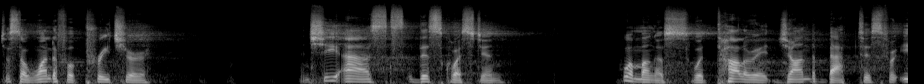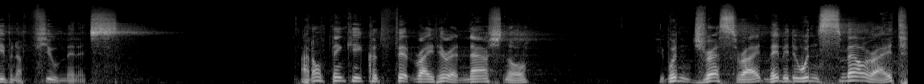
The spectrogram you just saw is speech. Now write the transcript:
just a wonderful preacher. And she asks this question Who among us would tolerate John the Baptist for even a few minutes? I don't think he could fit right here at National. He wouldn't dress right, maybe he wouldn't smell right,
